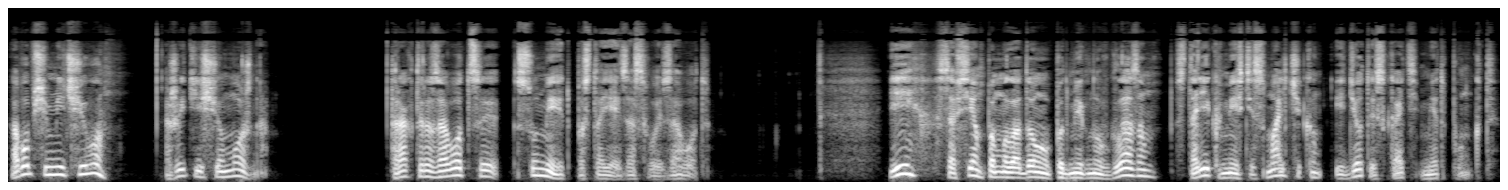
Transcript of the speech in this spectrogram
А в общем ничего, жить еще можно. Тракторозаводцы сумеют постоять за свой завод. И совсем по-молодому подмигнув глазом, старик вместе с мальчиком идет искать медпункт.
